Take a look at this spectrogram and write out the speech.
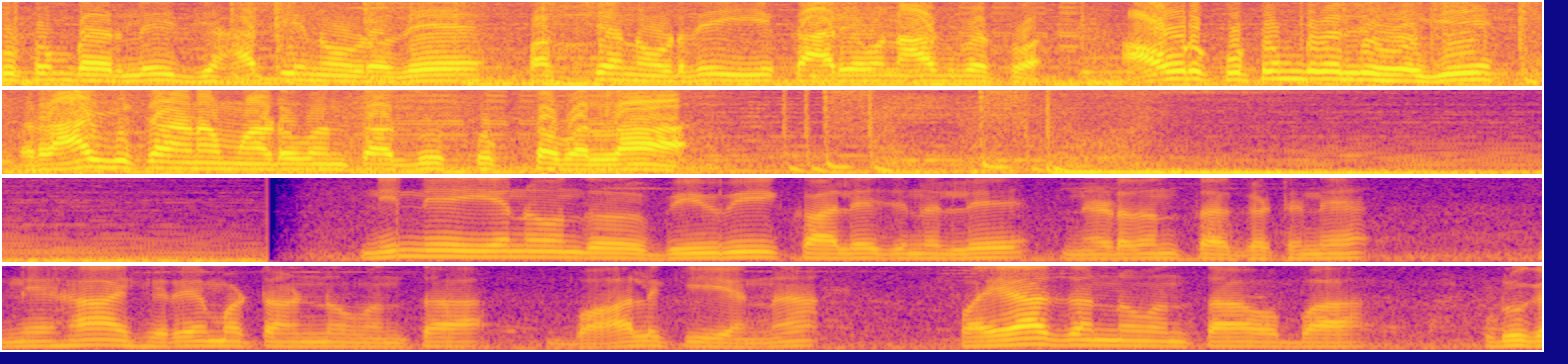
ಕುಟುಂಬ ಇರಲಿ, ಜಾತಿ ನೋಡದೆ, ಪಕ್ಷ ನೋಡದೆ ಈ ಕಾರ್ಯವನ್ನು ಆಗಬೇಕು. ಅವ್ರ ಕುಟುಂಬದಲ್ಲಿ ಹೋಗಿ ರಾಜಕಾರಣ ಮಾಡುವಂಥದ್ದು ಸೂಕ್ತವಲ್ಲ. ನಿನ್ನೆ ಏನೋ ಒಂದು ಬಿ ವಿ ಕಾಲೇಜಿನಲ್ಲಿ ನಡೆದಂಥ ಘಟನೆ. ನೇಹಾ ಹಿರೇಮಠ ಅನ್ನುವಂಥ ಬಾಲಕಿಯನ್ನು ಫಯಾಜ್ ಅನ್ನುವಂಥ ಒಬ್ಬ ಹುಡುಗ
